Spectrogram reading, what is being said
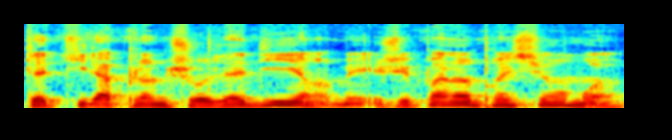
Peut-être qu'il a plein de choses à dire, mais j'ai pas l'impression, moi.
